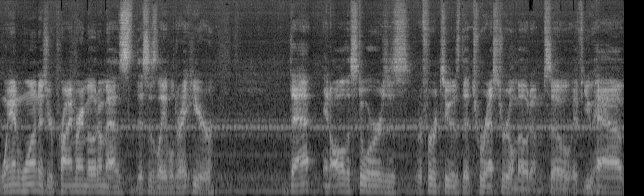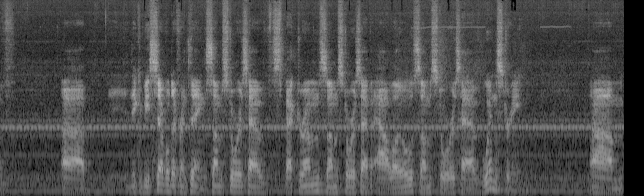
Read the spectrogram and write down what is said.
WAN 1 is your primary modem, as this is labeled right here. That in all the stores is referred to as the terrestrial modem. So if you have, uh, it could be several different things. Some stores have Spectrum, some stores have Allo, some stores have Windstream. Um,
